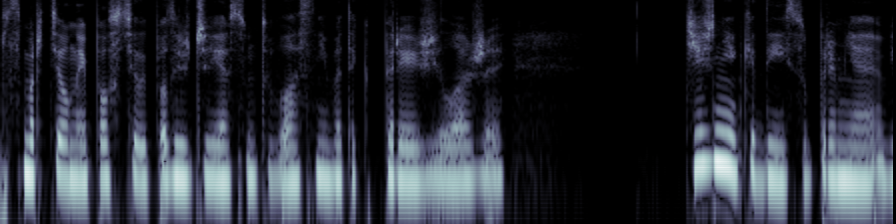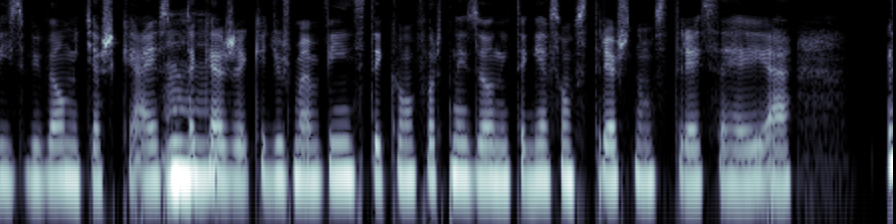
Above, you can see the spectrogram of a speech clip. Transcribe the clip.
smrteľnej posteli pozrieť, že ja som to vlastne iba tak prežila, že, tiež niekedy sú pre mňa výzvy veľmi ťažké a ja som mm-hmm. taká, že keď už mám výjsť z tej komfortnej zóny, tak ja som v strašnom strese, hej, a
